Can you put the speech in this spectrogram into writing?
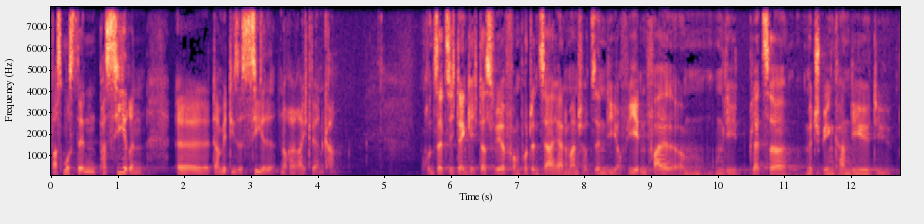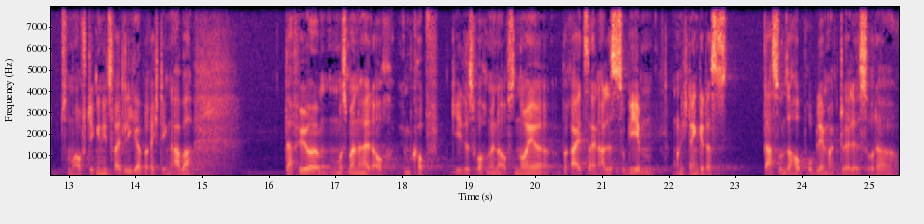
Was muss denn passieren, äh, damit dieses Ziel noch erreicht werden kann? Grundsätzlich denke ich, dass wir vom Potenzial her eine Mannschaft sind, die auf jeden Fall ähm, um die Plätze mitspielen kann, die, die zum Aufstieg in die zweite Liga berechtigen. Aber dafür muss man halt auch im Kopf jedes Wochenende aufs Neue bereit sein, alles zu geben. Und ich denke, dass das unser Hauptproblem aktuell ist oder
